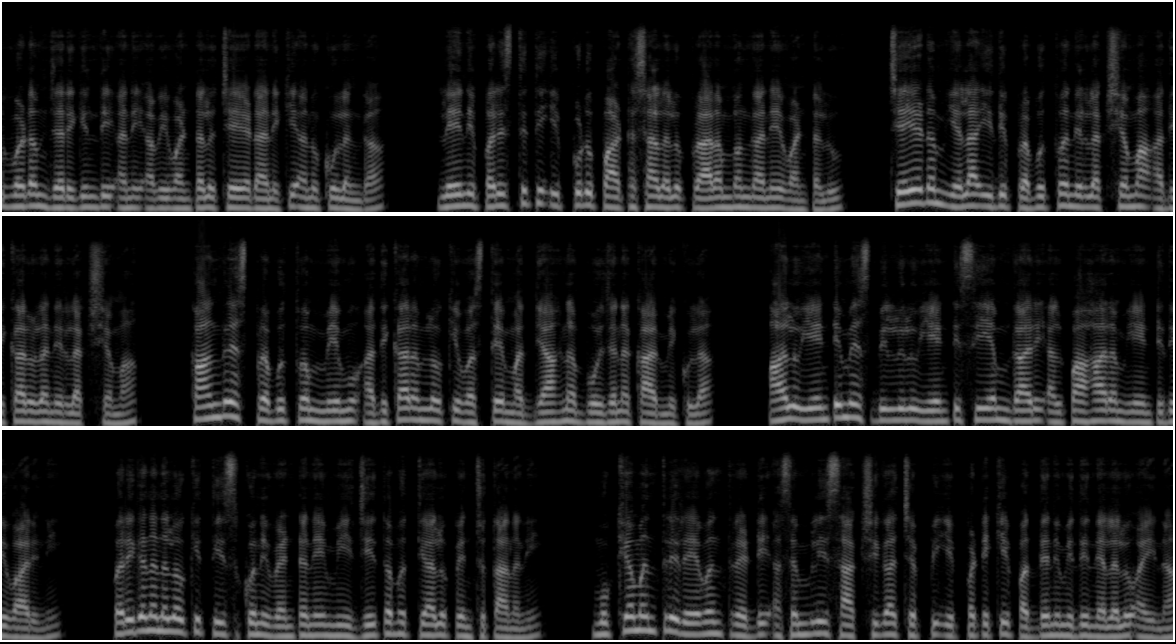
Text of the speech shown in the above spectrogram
ఇవ్వడం జరిగింది అని అవి వంటలు చేయడానికి అనుకూలంగా లేని పరిస్థితి ఇప్పుడు పాఠశాలలు ప్రారంభంగానే వంటలు చేయడం ఎలా? ఇది ప్రభుత్వ నిర్లక్ష్యమా? అధికారుల నిర్లక్ష్యమా? కాంగ్రెస్ ప్రభుత్వం మేము అధికారంలోకి వస్తే మధ్యాహ్న భోజన కార్మికుల ఆలు ఏంటి? మెస్ బిల్లులు ఏంటి? సీఎం గారి అల్పాహారం ఏంటిది? వారిని పరిగణనలోకి తీసుకుని వెంటనే మీ జీతభత్యాలు పెంచుతానని ముఖ్యమంత్రి రేవంత్ రెడ్డి అసెంబ్లీ సాక్షిగా చెప్పి ఇప్పటికీ పద్దెనిమిది నెలలు అయినా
